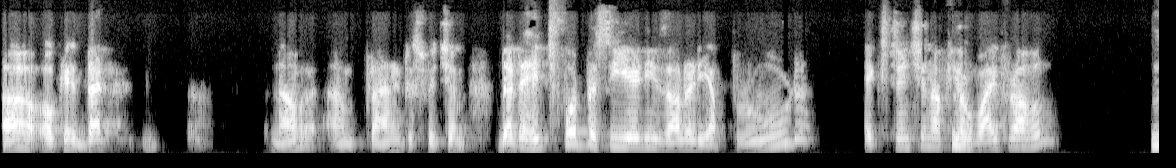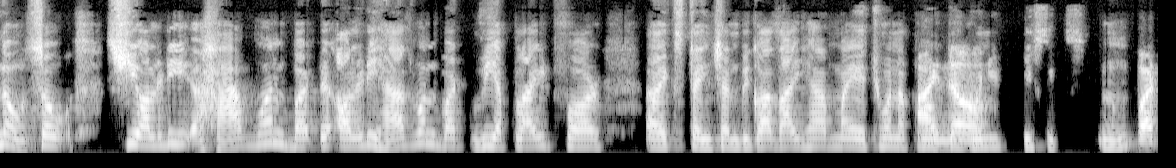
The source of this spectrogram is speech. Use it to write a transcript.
oh okay. That now I'm planning to switch him. That H4 plus EAD is already approved. Extension of your No. wife, Rahul? No, so she already have one, but already has one, but we applied for uh, extension because I have my H1 approved I know. 2026. Mhm. But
